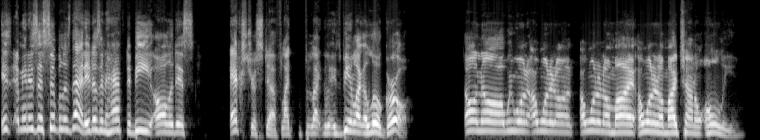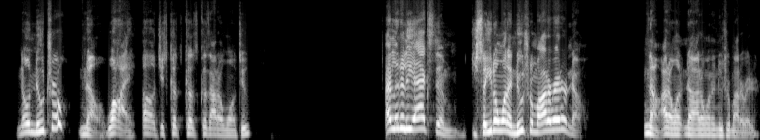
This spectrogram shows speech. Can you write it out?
It's, I mean, it's as simple as that. It doesn't have to be all of this extra stuff, like like it's being like a little girl. Oh no, we want I want it on I want it on my I want it on my channel only. No neutral? No. Why? Oh, just cause cause cause I don't want to. I literally asked him, so you don't want a neutral moderator? No. No, I don't want no, I don't want a neutral moderator.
